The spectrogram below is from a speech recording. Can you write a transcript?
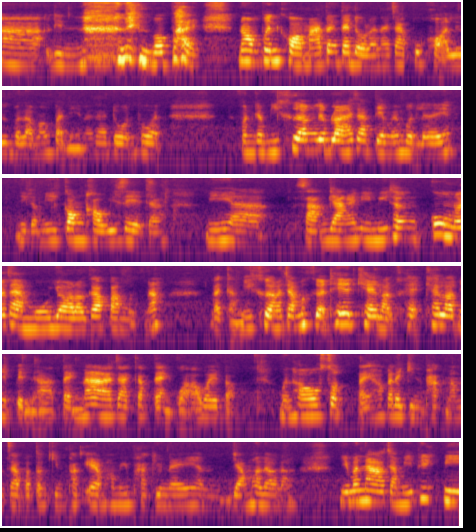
อ่าลินลินบ่ไปน้องเพิ่นขอมาตั้งแต่โดนแล้วนะจ๊ะผู้ขอลืมไปแล้วบ้างปะนี้นะจ๊ะโดนโพดฝนก็มีเครื่องเรียบร้อยนะจ๊ะเตรียมไว้หมดเลย นี่ก็มีกล่องเขาวิเศษจ้ะมีอ่าสามอย่างอันนี้มีทั้งกุ้งเนาะจ้ะหมูยอแล้วก็ปลาหมึกนะ แล้วก็มีเครื่องนะจ๊ะมะเขือเทศแครอทแครอทนี่เป็นอ่าแต่งหน้านะจ๊ะกับแต่งกวาเอาไว้แบบเหมือนเขาสดไปเขาก็ได้กินผักน้ำจ้ะบ่ต้องกินผักแอมเขามีผักอยู่ในอันย้ำเขาแล้วนะ มีมะนาวจ้ะมีพริกมี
